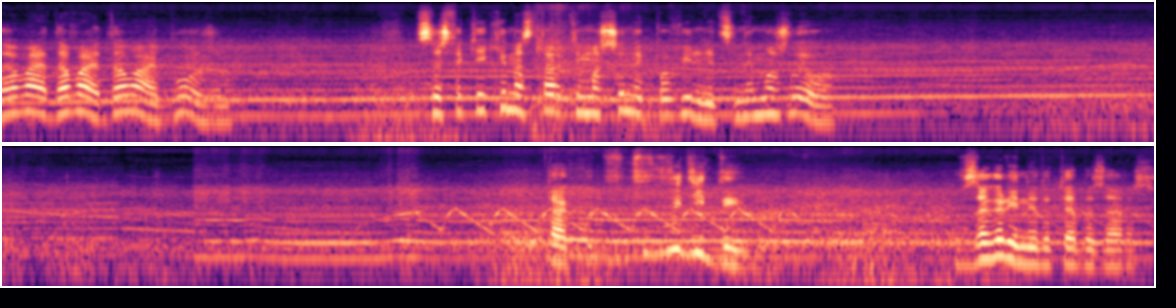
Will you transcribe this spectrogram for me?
Давай, давай, давай, боже. Все ж таки, які на старті машини повільні, це неможливо. Так, відійди. Взагалі не до тебе зараз.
